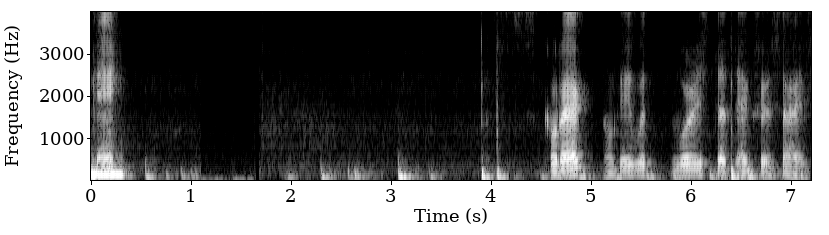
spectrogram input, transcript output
Okay? Correct? Okay, but where is that exercise?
